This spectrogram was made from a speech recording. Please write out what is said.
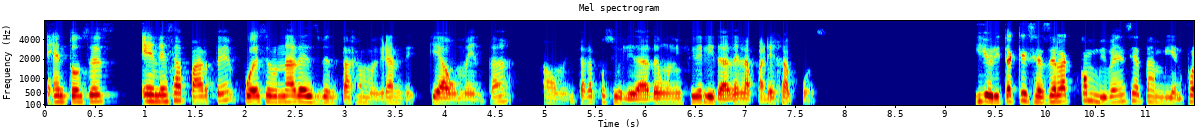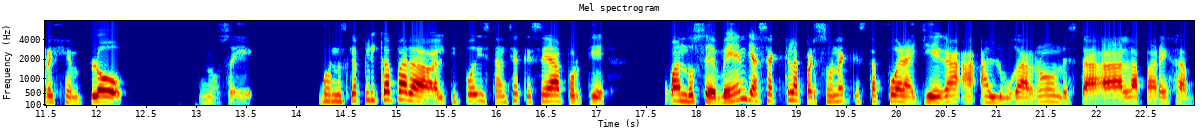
Entonces, en esa parte puede ser una desventaja muy grande que aumenta, aumenta la posibilidad de una infidelidad en la pareja, pues. Y ahorita que seas de la convivencia también, por ejemplo, no sé, bueno, es que aplica para el tipo de distancia que sea, porque cuando se ven, ya sea que la persona que está afuera llega al lugar, ¿no? Donde está la pareja.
